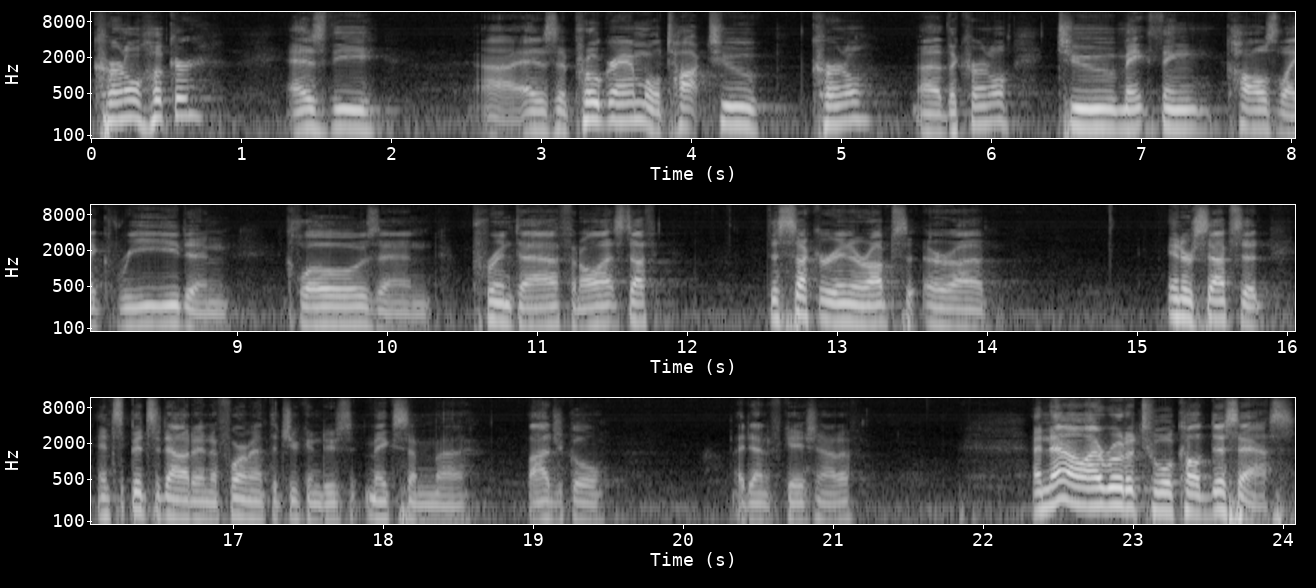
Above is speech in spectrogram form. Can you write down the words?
kernel hooker as the uh, as a program will talk to kernel, uh, the kernel, to make thing calls like read and close and printf and all that stuff. This sucker interrupts or uh, intercepts it and spits it out in a format that you can do make some uh, logical identification out of. And now I wrote a tool called disass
